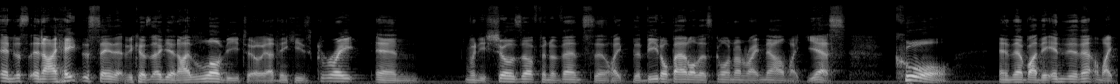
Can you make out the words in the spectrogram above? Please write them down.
and just and I hate to say that because again I love Itto. I think he's great, and when he shows up in events and like the Beetle battle that's going on right now, I'm like, yes, cool. And then by the end of the event, I'm like,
